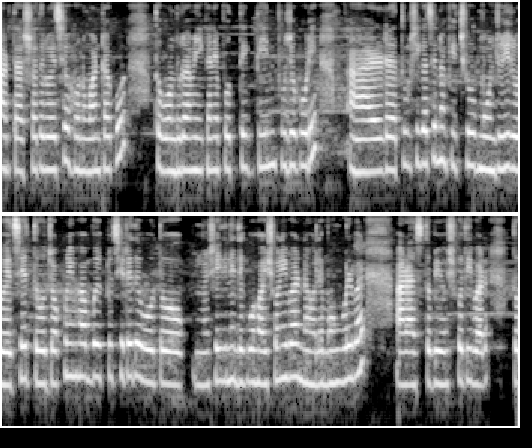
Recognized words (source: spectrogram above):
আর তার সাথে রয়েছে হনুমান ঠাকুর। তো বন্ধুরা আমি এখানে প্রত্যেক দিন পুজো করি। আর তুলসী গাছে না কিছু মঞ্জুরি রয়েছে। তো যখনই ভাববো একটু ছেড়ে দেবো, তো সেই দিনই দেখব হয় শনিবার, না হলে মঙ্গলবার আর আজ তো বৃহস্পতিবার। তো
